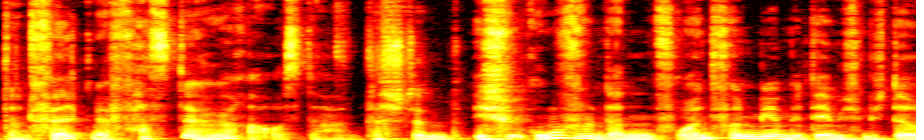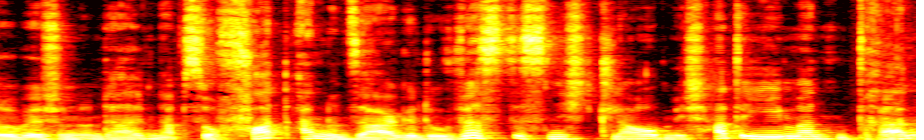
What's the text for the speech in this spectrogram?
Dann fällt mir fast der Hörer aus der Hand. Das stimmt. Ich rufe dann einen Freund von mir, mit dem ich mich darüber schon unterhalten habe, sofort an und sage, du wirst es nicht glauben. Ich hatte jemanden dran,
